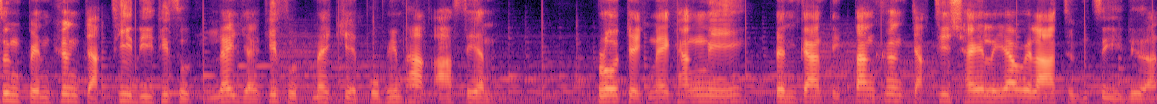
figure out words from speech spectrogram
ซึ่งเป็นเครื่องจักรที่ดีที่สุดและใหญ่ที่สุดในเขตภูมิภาคอาเซียน โปรเจกต์ในครั้งนี้เป็นการติดตั้งเครื่องจักรที่ใช้ระยะเวลาถึง 4 เดือน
